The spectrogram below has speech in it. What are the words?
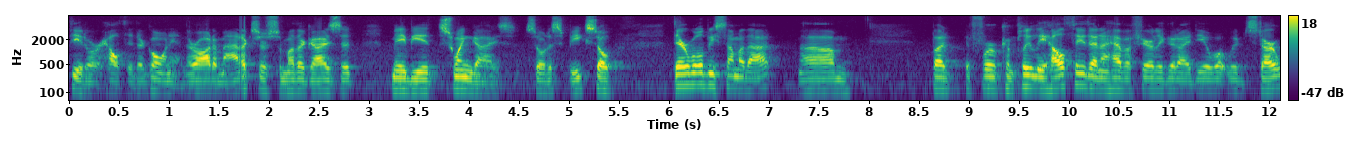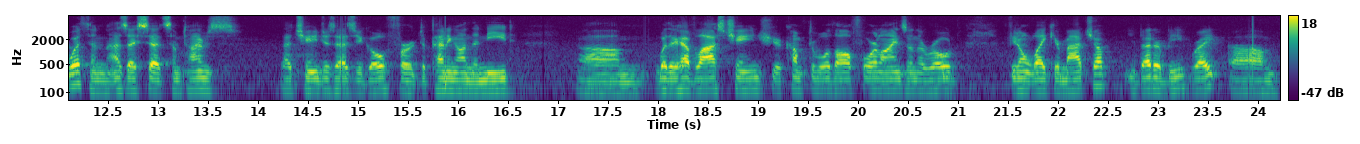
Theodore are healthy. They're going in. They're automatics. There's some other guys that maybe swing guys, so to speak. So there will be some of that. Um, but if we're completely healthy, then I have a fairly good idea what we'd start with. And as I said, sometimes that changes as you go for depending on the need. Um, whether you have last change, you're comfortable with all four lines on the road. If you don't like your matchup, you better be right. Um,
